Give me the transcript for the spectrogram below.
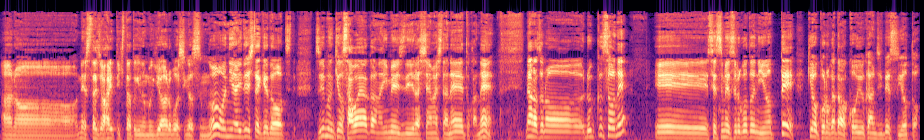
あのー、ね、スタジオ入ってきた時の麦わら帽子がすんごいお似合いでしたけど、つって、ずいぶん今日爽やかなイメージでいらっしゃいましたね、とかね。なんかその、ルックスをね、えー、説明することによって、今日この方はこういう感じですよと。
